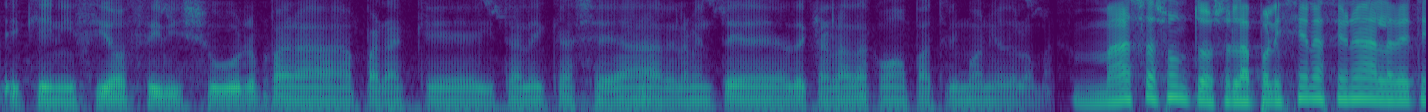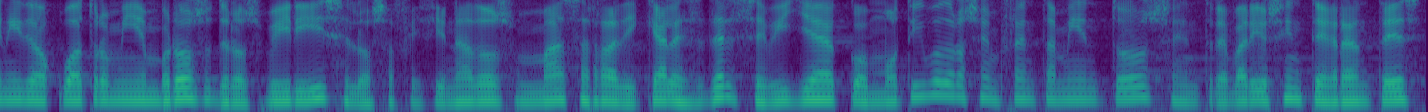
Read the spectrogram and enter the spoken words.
y que inició Civisur para, para que Itálica sea realmente declarada como patrimonio de lo Más asuntos. La Policía Nacional ha detenido a cuatro miembros de los Viris, los aficionados más radicales del Sevilla, con motivo de los enfrentamientos entre varios integrantes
